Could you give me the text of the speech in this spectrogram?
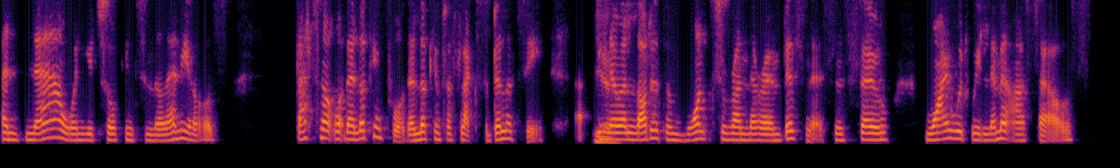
And now, when you're talking to millennials, that's not what they're looking for. They're looking for flexibility. Uh, yeah. You know, a lot of them want to run their own business. And so, why would we limit ourselves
